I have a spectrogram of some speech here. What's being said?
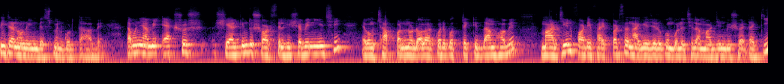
রিটার্ন অন ইনভেস্টমেন্ট করতে হবে। তার মানে আমি একশো শেয়ার কিন্তু শর্ট সেল হিসেবে নিয়েছি এবং ছাপ্পান্ন ডলার করে প্রত্যেকটির দাম হবে। মার্জিন ফর্টি ফাইভ পার্সেন্ট আগে যেরকম বলেছিলাম মার্জিন বিষয়টা কি?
